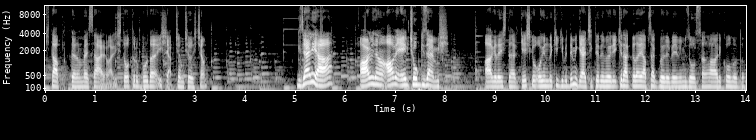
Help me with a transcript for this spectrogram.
Kitaplıklarım vesaire var. İşte oturup burada iş yapacağım, çalışacağım. Güzel ya. Harbiden abi ev çok güzelmiş. Arkadaşlar keşke oyundaki gibi değil mi? Gerçekte de böyle 2 dakikada yapsak böyle bir evimiz olsa harika olurdu.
